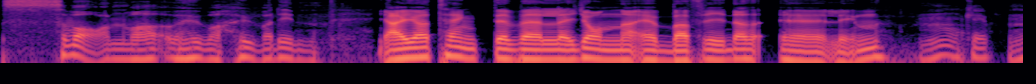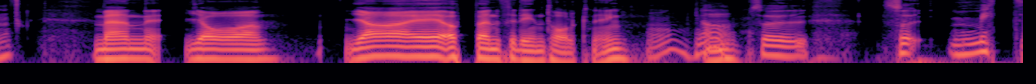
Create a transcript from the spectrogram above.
Svan, vad, hur, var, hur var din? Ja, jag tänkte väl Jonna, Ebba, Frida, eh, Linn. Mm, okej. mm. Men jag, jag är öppen för din tolkning. Mm, ja, Mm. Så, så mitt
